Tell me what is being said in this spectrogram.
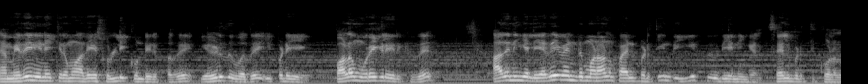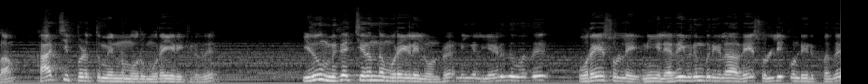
நாம் எதை நினைக்கிறோமோ அதை சொல்லி கொண்டிருப்பது எழுதுவது இப்படி பல முறைகள் இருக்குது. அதை நீங்கள் எதை வேண்டுமானாலும் பயன்படுத்தி இந்த ஈர்ப்பு விதியை நீங்கள் செயல்படுத்திக் கொள்ளலாம். காட்சிப்படுத்தும் என்னும் ஒரு முறை இருக்கிறது. இதுவும் மிகச்சிறந்த முறைகளில் ஒன்று. நீங்கள் எழுதுவது ஒரே சொல்லை நீங்கள் எதை விரும்புகிறீர்களோ அதை சொல்லிக் கொண்டிருப்பது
